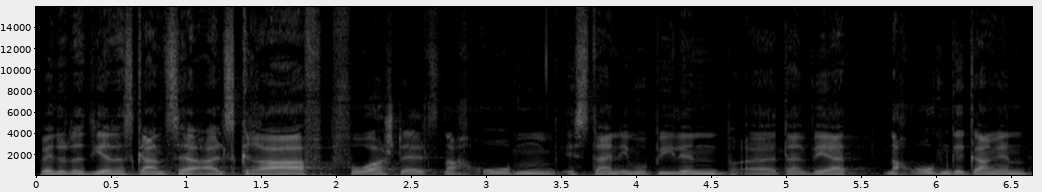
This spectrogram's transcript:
wenn du dir das Ganze als Graph vorstellst, nach oben ist dein Immobilien, äh, dein Wert nach oben gegangen.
